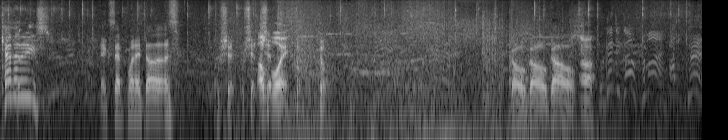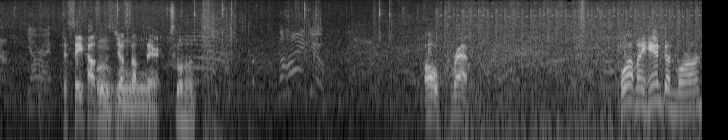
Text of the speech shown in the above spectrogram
Kennedys. Except when it does. Oh shit! Oh shit! Oh shit. boy. Go, go. Go, go, go. oh, We're good to go. Come on. Yeah, right. The safe house Whoa, is just whoa, up there. What's going on? Behind you. Oh crap! Pull out my handgun, moron!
